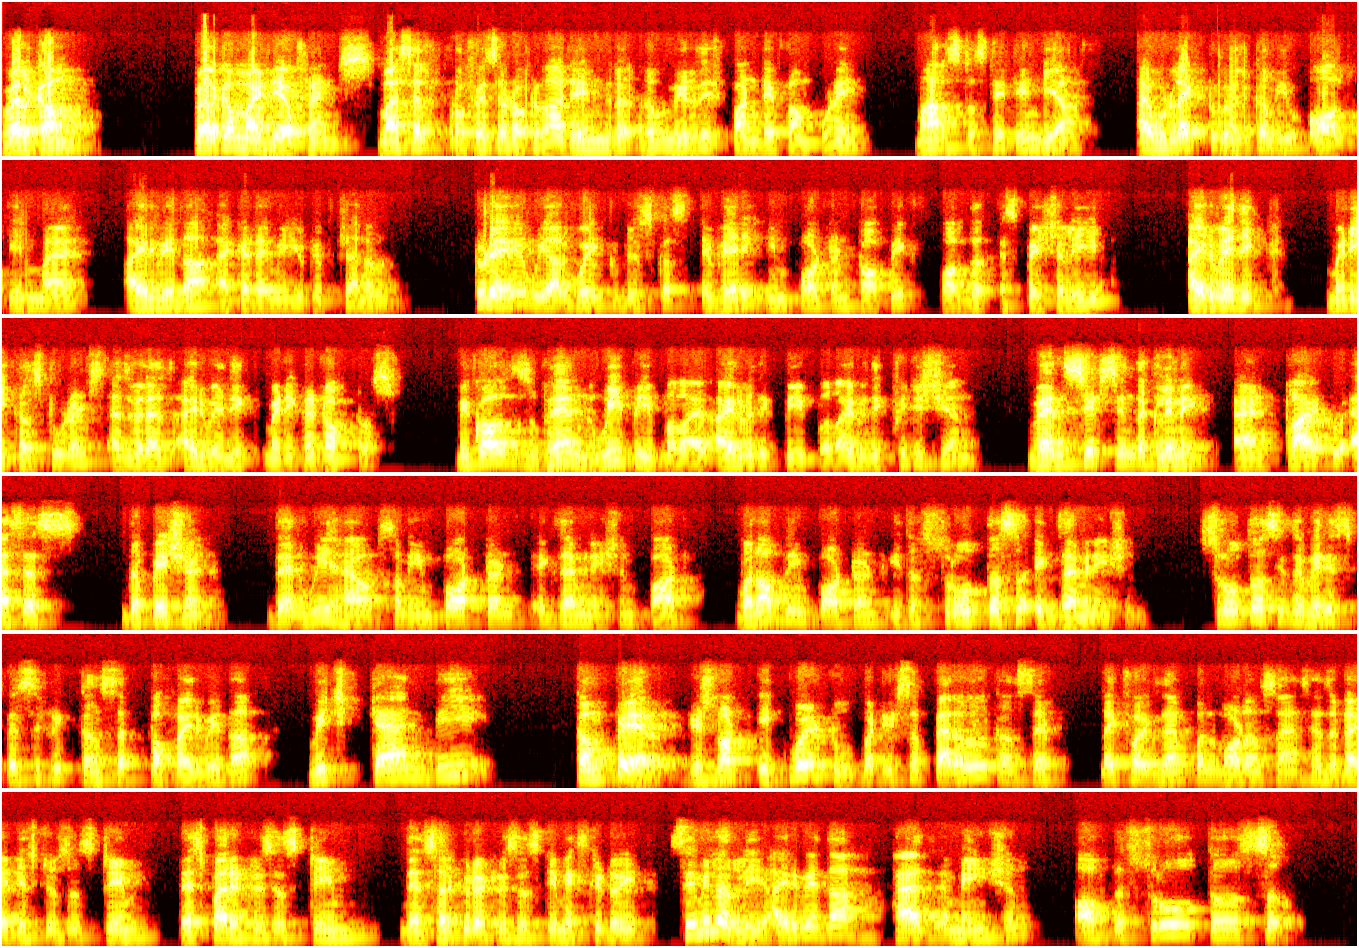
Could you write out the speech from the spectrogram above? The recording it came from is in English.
Welcome. Welcome, my dear friends. Myself, Professor Dr. Rajendra Raghuvir Deshpande from Pune, Maharashtra State, India. I would like to welcome you all in my Ayurveda Academy YouTube channel. Today, we are going to discuss a very important topic for the especially Ayurvedic medical students as well as Ayurvedic medical doctors. Because when we people, Ayurvedic people, Ayurvedic physician, when sits in the clinic and try to assess the patient, then we have some important examination part. One of the important is the Srotas examination. Srotas is a very specific concept of Ayurveda, which can be compared. It's not equal to, but it's a parallel concept. Like, for example, modern science has a digestive system, respiratory system, then circulatory system, excretory. Similarly, Ayurveda has a mention of the Srotas.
